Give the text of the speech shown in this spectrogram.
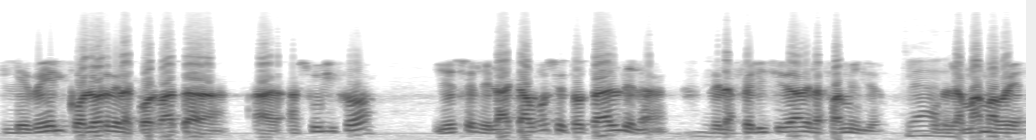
le ve el color de la corbata a, su hijo y ese es el acabose total de la, de la felicidad de la familia, porque la mamá ve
